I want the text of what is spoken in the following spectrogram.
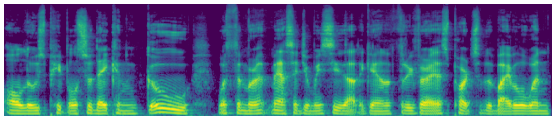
all those people so they can go with the message. And we see that again through various parts of the Bible when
